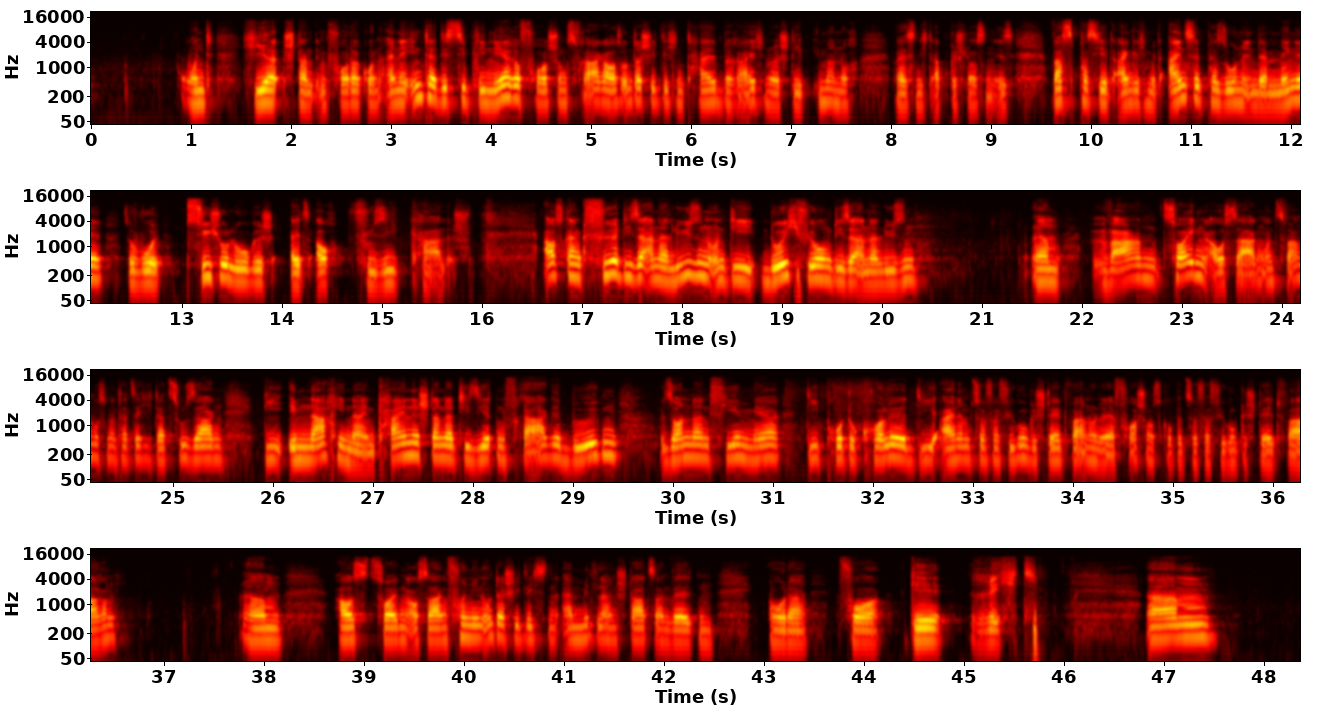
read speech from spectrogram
Und hier stand im Vordergrund eine interdisziplinäre Forschungsfrage aus unterschiedlichen Teilbereichen oder steht immer noch, weil es nicht abgeschlossen ist. Was passiert eigentlich mit Einzelpersonen in der Menge, sowohl psychologisch als auch physikalisch? Ausgang für diese Analysen und die Durchführung dieser Analysen ähm, waren Zeugenaussagen. Und zwar muss man tatsächlich dazu sagen, die im Nachhinein keine standardisierten Fragebögen sondern vielmehr die Protokolle, die einem zur Verfügung gestellt waren oder der Forschungsgruppe zur Verfügung gestellt waren, ähm, aus Zeugenaussagen von den unterschiedlichsten Ermittlern, Staatsanwälten oder vor Gericht. Ähm,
